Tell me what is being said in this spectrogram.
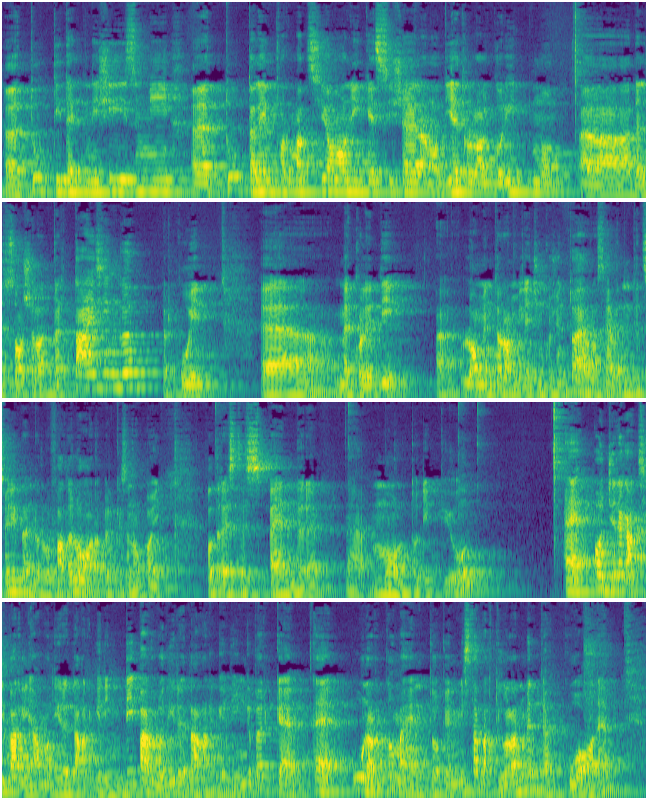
eh, tutti i tecnicismi, eh, tutte le informazioni che si celano dietro l'algoritmo eh, del social advertising, per cui eh, mercoledì eh, lo aumenterò a 1500 euro, se avete intenzione di prenderlo fatelo ora perché sennò poi potreste spendere eh, molto di più. E oggi ragazzi parliamo di retargeting. Vi parlo di retargeting perché è un argomento che mi sta particolarmente a cuore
